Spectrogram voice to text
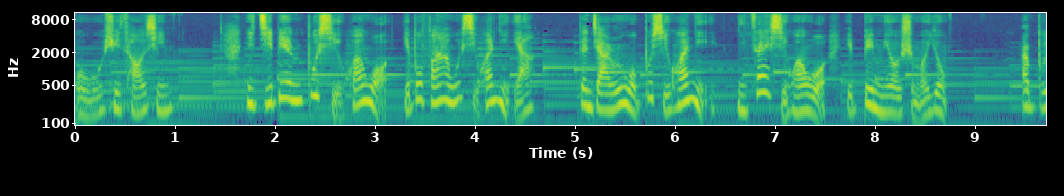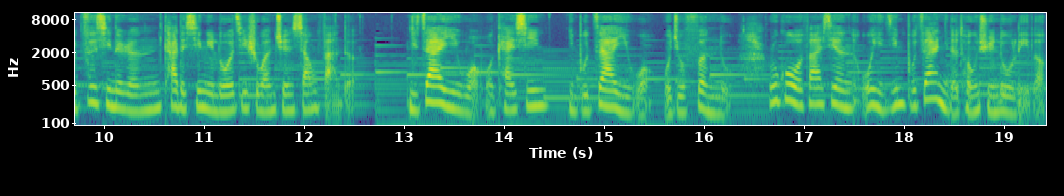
我无需操心。你即便不喜欢我，也不妨碍我喜欢你呀。但假如我不喜欢你，你再喜欢我也并没有什么用。而不自信的人，他的心理逻辑是完全相反的。你在意我，我开心；你不在意我，我就愤怒。如果我发现我已经不在你的通讯录里了，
